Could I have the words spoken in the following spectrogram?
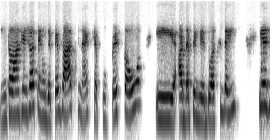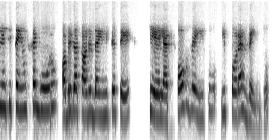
Então, a gente já tem o DPVAT, né, que é por pessoa e a depender do acidente, e a gente tem um seguro obrigatório da NTT, que ele é por veículo e por evento.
